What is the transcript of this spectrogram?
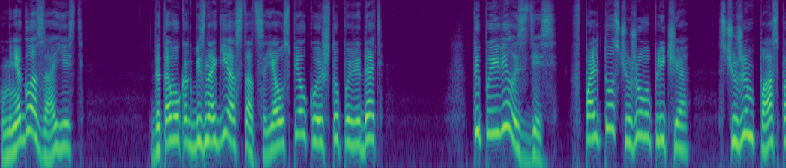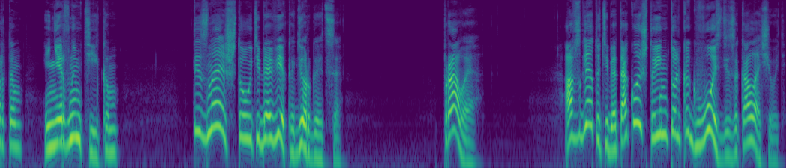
У меня глаза есть. До того, как без ноги остаться, я успел кое-что повидать. Ты появилась здесь, в пальто с чужого плеча, с чужим паспортом и нервным тиком. Ты знаешь, что у тебя века дергается? Правая. А взгляд у тебя такой, что им только гвозди заколачивать.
